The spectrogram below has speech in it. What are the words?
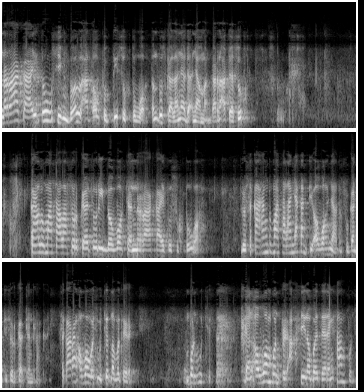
Neraka itu simbol atau bukti suhtullah. Tentu segalanya tidak nyaman. Karena ada suh. Kalau masalah surga itu ridho Allah dan neraka itu suhtullah. Lu sekarang tuh masalahnya kan di Allahnya, tuh, bukan di surga dan neraka. Sekarang Allah wis wujud nopo derek pun wujud. Dan Allah pun beraksi nopo dereng sampun.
